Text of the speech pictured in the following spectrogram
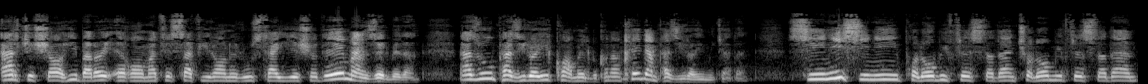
ارک شاهی برای اقامت سفیران روس تهیه شده منزل بدن. از او پذیرایی کامل بکنن. خیلی هم پذیرایی می‌کردن. سینی سینی پلو میفرستادن چلو میفرستادن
